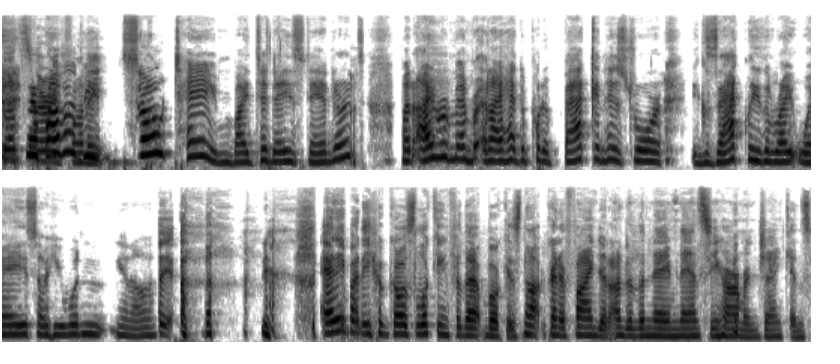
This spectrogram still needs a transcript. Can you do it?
That's They're probably funny. so tame by today's standards, but I remember, and I had to put it back in his drawer exactly the right way so he wouldn't, you know. Anybody who goes looking for that book is not going to find it under the name Nancy Harmon Jenkins.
